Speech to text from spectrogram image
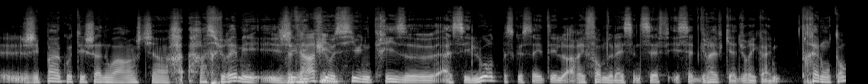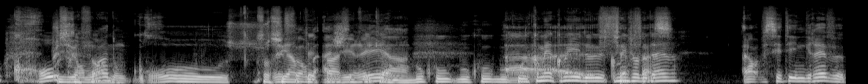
j'ai pas un côté chat noir, hein, je tiens à rassurer, mais j'ai vécu aussi une crise assez lourde parce que ça a été la réforme de la SNCF et cette grève qui a duré quand même très longtemps, grosse plusieurs réforme. mois, donc grosse réforme à gérer. À, beaucoup, beaucoup, beaucoup. combien, combien, de, combien de jours de grève? Alors, c'était une grève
